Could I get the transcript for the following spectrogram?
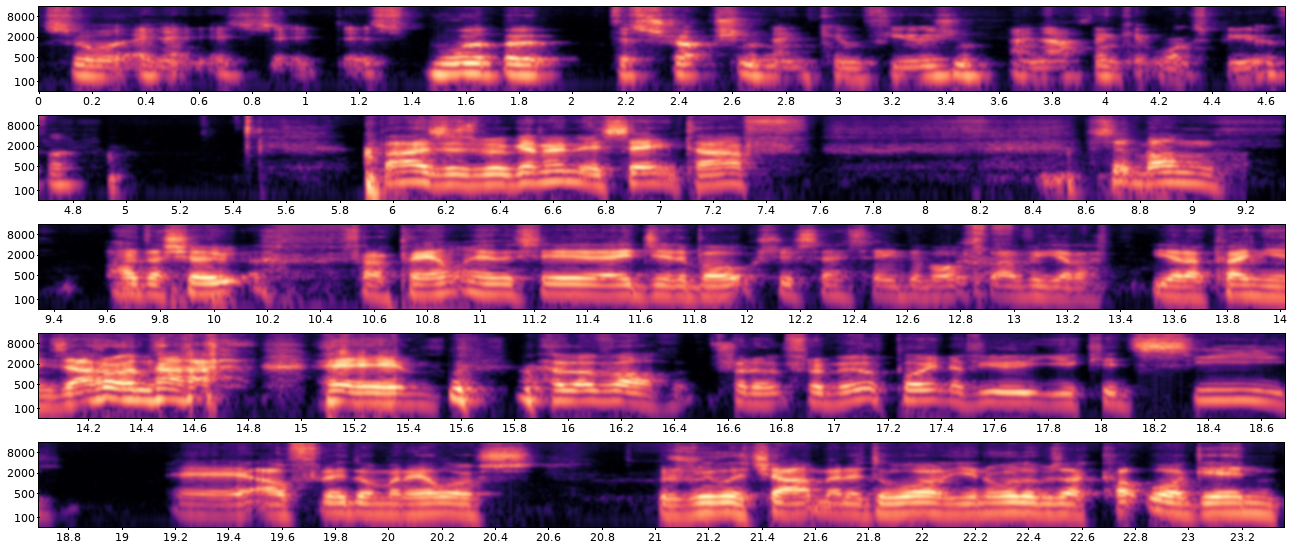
So and it, it's it, it's more about disruption and confusion, and I think it works beautifully. Baz, as we're getting into the second half, St. Mirren had a shout for a penalty. They say the edge of the box, just inside the box, whatever your, your opinions are on that. Um, however, from, from our point of view, you could see uh, Alfredo Morelos was really chatting at the door. You know, there was a couple again,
